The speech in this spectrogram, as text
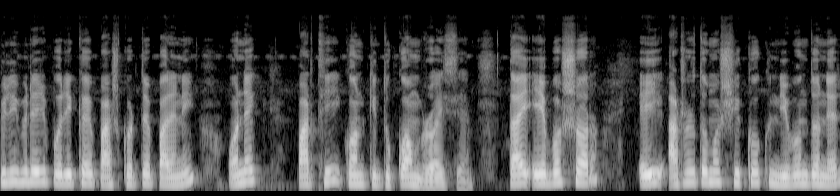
প্রিলিমিনারি পরীক্ষায় পাশ করতে পারেনি অনেক প্রার্থীগণ কিন্তু কম রয়েছে। তাই এবছর এই আঠারোতম শিক্ষক নিবন্ধনের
